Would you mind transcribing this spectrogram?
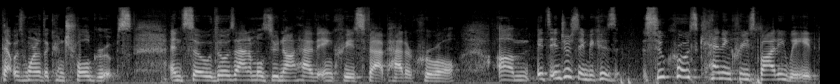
That was one of the control groups. And so those animals do not have increased fat, pad, accrual. Um, it's interesting because sucrose can increase body weight,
